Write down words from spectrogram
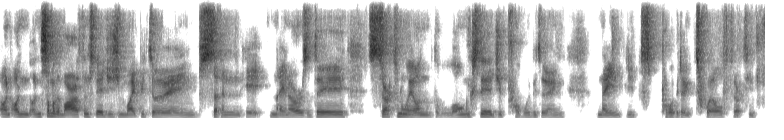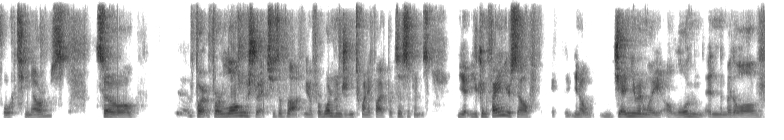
on, on on some of the marathon stages you might be doing seven eight nine hours a day. Certainly on the long stage you'd probably be doing nine you'd probably be doing 12 13 14 hours. So for for long stretches of that you know for 125 participants you, you can find yourself you know genuinely alone in the middle of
